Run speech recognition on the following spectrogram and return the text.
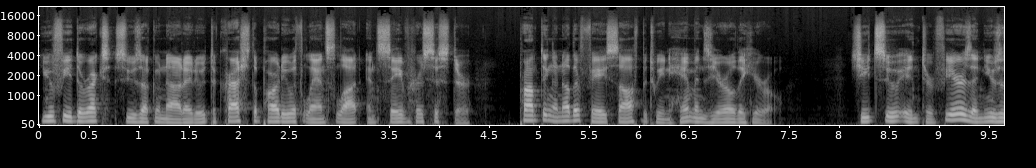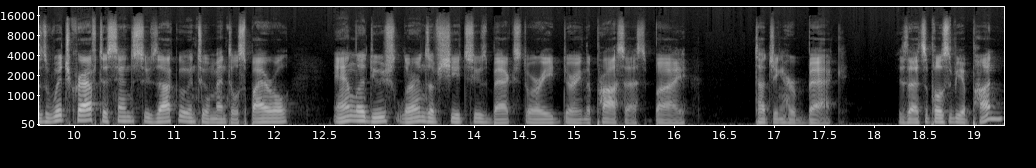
Euphie directs Suzaku Nareru to crash the party with Lancelot and save her sister, prompting another face-off between him and Zero the hero. Shitsu interferes and uses witchcraft to send Suzaku into a mental spiral, and Ledouche learns of Shitsu's backstory during the process by touching her back. Is that supposed to be a pun?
